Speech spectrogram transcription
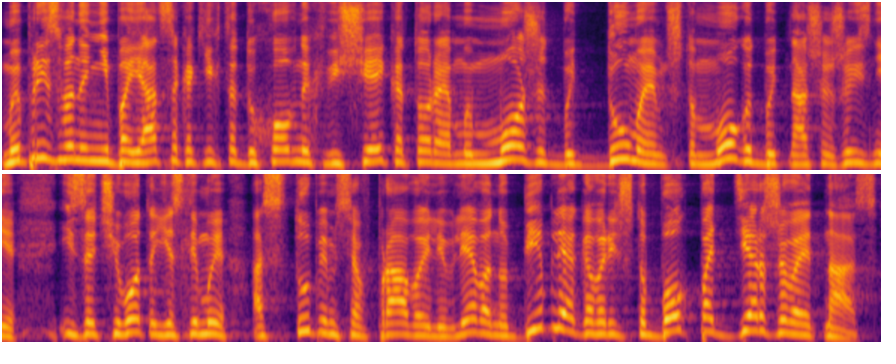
Мы призваны не бояться каких-то духовных вещей, которые мы, может быть, думаем, что могут быть в нашей жизни из-за чего-то, если мы оступимся вправо или влево. Но Библия говорит, что Бог поддерживает нас,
